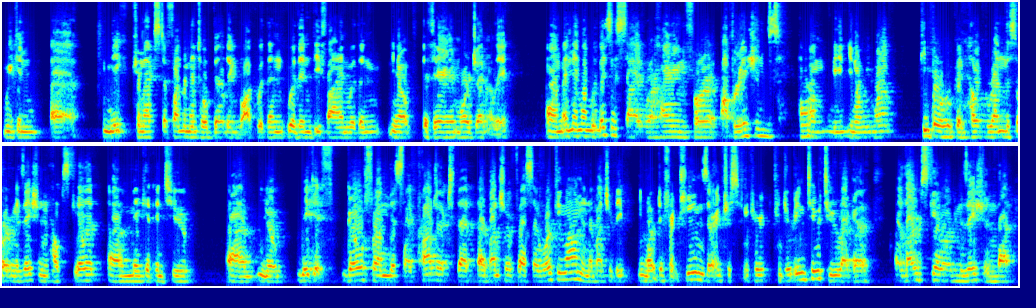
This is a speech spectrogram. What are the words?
we can uh, make Connext a fundamental building block within within DeFi and within you know Ethereum more generally. Um, and then on the business side, we're hiring for operations. Um, we you know we want people who can help run this organization and help scale it, um, make it into, uh, you know, make it go from this like project that a bunch of us are working on and a bunch of you know different teams are interested in co- contributing to, to like a, a large scale organization that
